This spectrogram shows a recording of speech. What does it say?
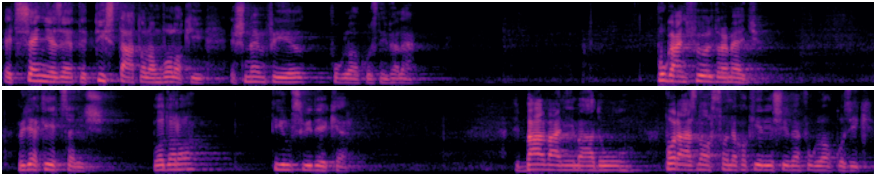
egy szennyezett, egy tisztátalan valaki, és nem fél foglalkozni vele. Pogány földre megy. Ugye kétszer is. Gadara, Tírus vidéke. Egy bálványimádó, parázna asszonynak a kérésével foglalkozik.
